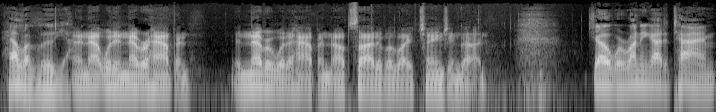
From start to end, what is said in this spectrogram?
Hallelujah. And that would have never happened. It never would have happened outside of a life changing God. Joe, we're running out of time.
